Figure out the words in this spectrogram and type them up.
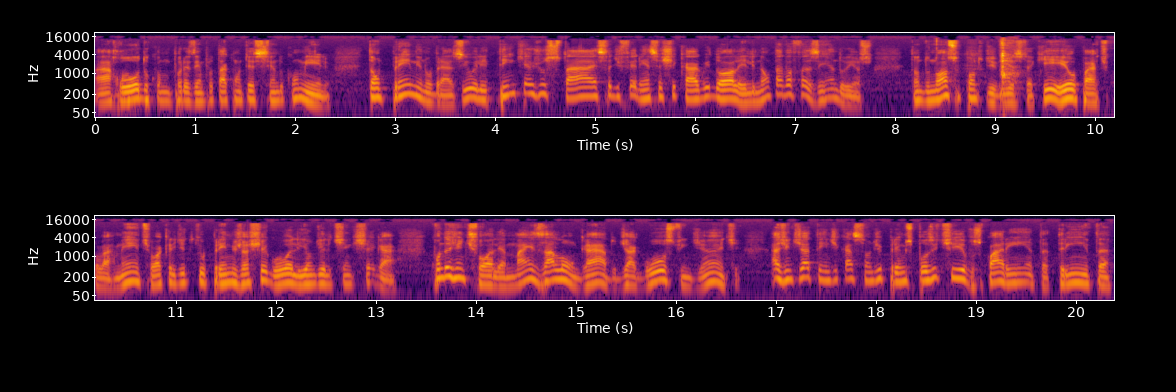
a rodo, como, por exemplo, está acontecendo com o milho. Então, o prêmio no Brasil ele tem que ajustar essa diferença Chicago e dólar. Ele não estava fazendo isso. Então, do nosso ponto de vista aqui, eu particularmente, eu acredito que o prêmio já chegou ali onde ele tinha que chegar. Quando a gente olha mais alongado, de agosto em diante, a gente já tem indicação de prêmios positivos, 40, 30.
